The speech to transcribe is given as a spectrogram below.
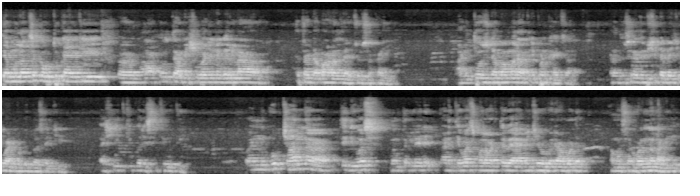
त्या मुलाचं कौतुक आहे की मला आठवतं आम्ही शिवाजीनगरला त्याचा डबा आणायला जायचो सकाळी. आणि तोच डबा मग रात्री पण खायचा. आणि दुसऱ्या दिवशी डब्याची वाट बघत बसायची. अशी इतकी परिस्थिती होती. पण खूप छान ते दिवस नंतरलेले. आणि तेव्हाच मला वाटतं व्यायामाची वगैरे आवड आम्हा सर्वांना लागली.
